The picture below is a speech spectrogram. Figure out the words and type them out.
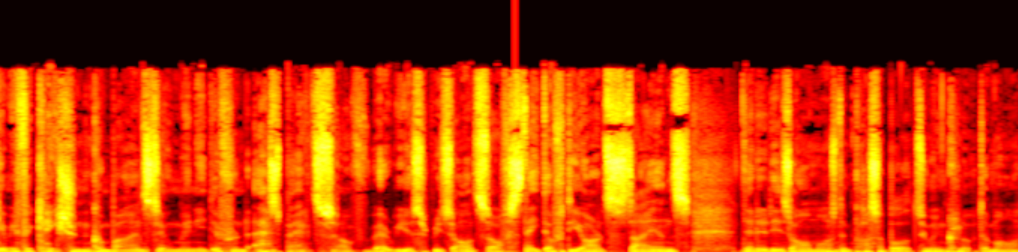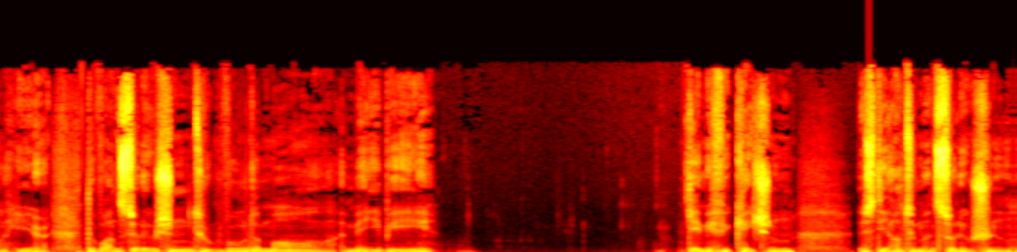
Gamification combines so many different aspects of various results of state of the art science that it is almost impossible to include them all here. The one solution to rule them all may be Gamification is the ultimate solution.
